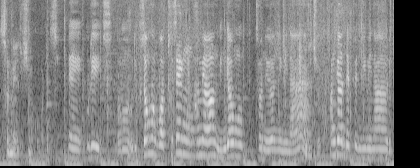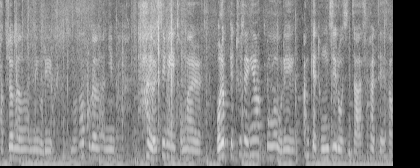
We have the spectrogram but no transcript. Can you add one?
설명해 주시면 고맙겠어요. 네. 우리 어, 우리 부정선거 투쟁하면 민경욱 전 의원님이나 그렇죠. 황교안 대표님이나 우리 박지원 변호사님, 우리 뭐 서학구 변호사님 다 열심히 정말 어렵게 투쟁해왔고 우리 함께 동지로 진짜 아스팔트에서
